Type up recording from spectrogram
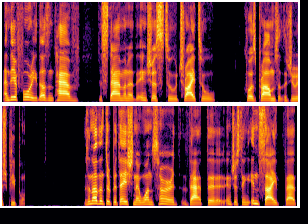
and therefore he doesn't have the stamina, the interest to try to cause problems with the Jewish people. There's another interpretation I once heard that the interesting insight that,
